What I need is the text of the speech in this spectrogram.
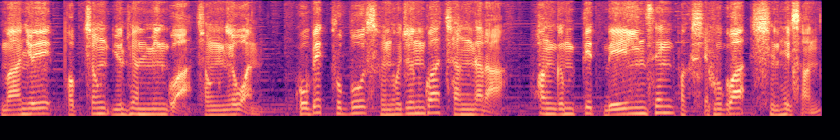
마녀의 법정 윤현민과 정려원, 고백 부부 손호준과 장나라, 황금빛 내 인생 박시후과 신혜선,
